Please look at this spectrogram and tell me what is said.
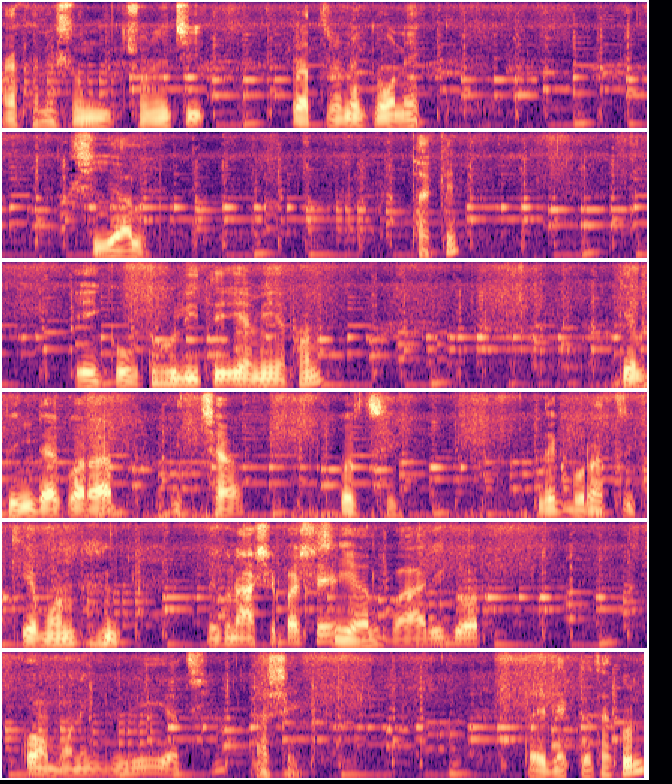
এখানে শুন- শুনেছি রাত্রে নাকি অনেক শিয়াল থাকে। এই কৌতূহলীতেই আমি এখন ক্যাম্পিংটা করার ইচ্ছা করছি। দেখব রাত্রি কেমন দেখুন আশেপাশে শিয়াল। বাড়ি ঘর কম অনেক দূরেই আছি। আসে। তাই দেখতে থাকুন।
